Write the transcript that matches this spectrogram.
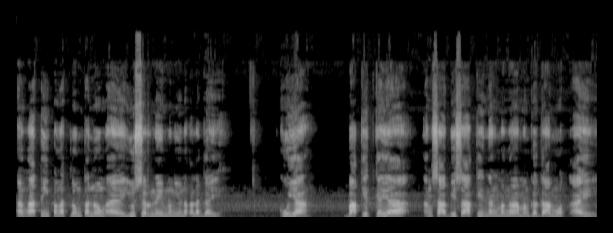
Ang ating pangatlong tanong ay username lang yung nakalagay. Kuya, bakit kaya ang sabi sa akin ng mga manggagamot ay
